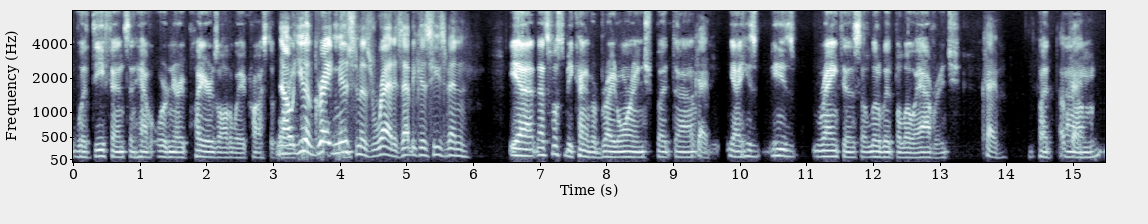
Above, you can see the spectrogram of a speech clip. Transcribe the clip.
with defense and have ordinary players all the way across the board. Now you have Greg Newsom as red. Is that because he's been? Yeah, that's supposed to be kind of a bright orange, but uh, okay. Yeah, he's he's ranked as a little bit below average. Okay. But okay. um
